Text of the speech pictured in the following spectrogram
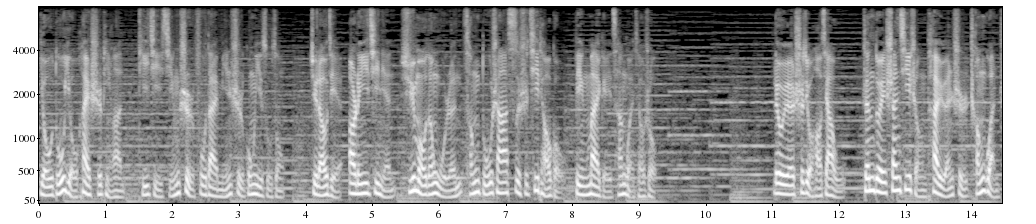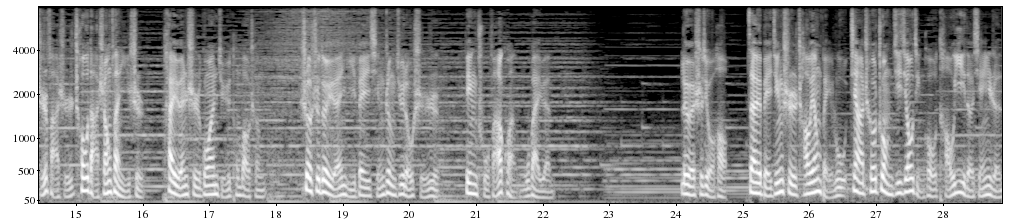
有毒有害食品案提起刑事附带民事公益诉讼。据了解，二零一七年，徐某等五人曾毒杀四十七条狗，并卖给餐馆销售。六月十九号下午，针对山西省太原市城管执法时抽打商贩一事，太原市公安局通报称，涉事队员已被行政拘留十日，并处罚款五百元。六月十九号，在北京市朝阳北路驾车撞击交警后逃逸的嫌疑人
